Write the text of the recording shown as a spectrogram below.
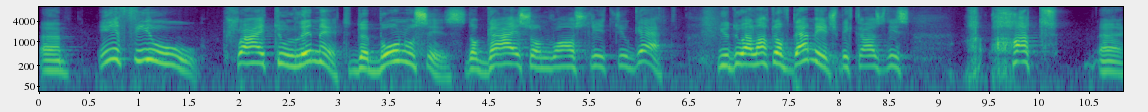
Um, if you try to limit the bonuses the guys on Wall Street you get, you do a lot of damage because these hot, uh,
